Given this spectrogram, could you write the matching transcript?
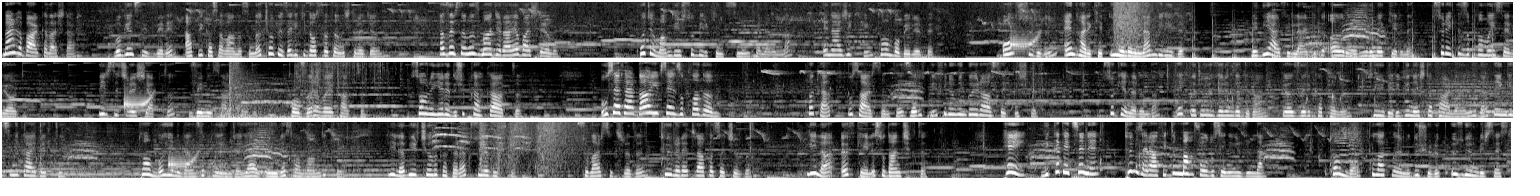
Merhaba arkadaşlar. Bugün sizleri Afrika savanasında çok özel iki dostla tanıştıracağım. Hazırsanız maceraya başlayalım. Kocaman bir su birikintisinin kenarında enerjik fil Tombo belirdi. O sürünün en hareketli üyelerinden biriydi. Ve diğer filler gibi ağır ağır yürümek yerine sürekli zıplamayı seviyordu. Bir sıçrayış yaptı, zemin sarsıldı. Tozlar havaya kalktı. Sonra yere düşüp kahkaha attı. Bu sefer daha yüksek zıpladım. Fakat bu sarsıntı zarif bir flamingoyu rahatsız etmişti. Su kenarında tek bacağı üzerinde duran, gözleri kapalı, tüyleri güneşte parlayan Lida dengesini kaybetti. Tombo yeniden zıplayınca yer öyle sallandı ki Lila bir çığlık atarak suya düştü. Sular sıçradı, tüyler etrafa saçıldı. Lila öfkeyle sudan çıktı. Hey, dikkat etsene. Tüm zarafetin mahvoldu senin yüzünden. Tombo kulaklarını düşürüp üzgün bir sesle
